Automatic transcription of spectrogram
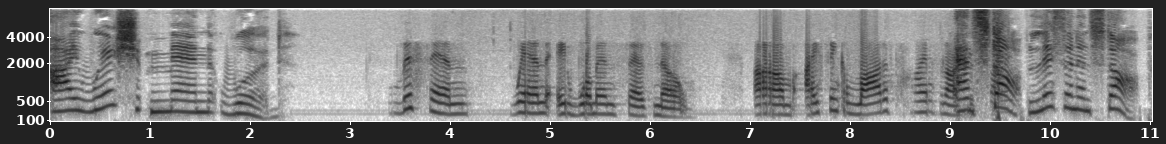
I wish men would. Listen when a woman says no. Um, I think a lot of times in our And society- stop. Listen and stop.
